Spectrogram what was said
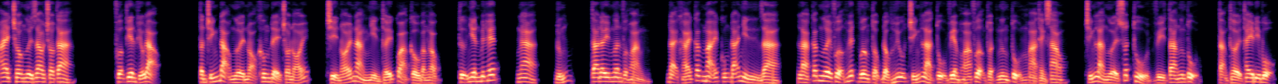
Ai cho ngươi giao cho ta? Phượng thiên khiếu đạo. Tần chính đạo người nọ không để cho nói, chỉ nói nàng nhìn thấy quả cầu bằng ngọc, tự nhiên biết hết, nga, đúng, ta đây ngân phượng hoàng, đại khái các mãi cũng đã nhìn ra, là các ngươi phượng huyết vương tộc độc hưu chính là tụ viêm hóa phượng thuật ngưng tụ mà thành sao, chính là người xuất thủ vì ta ngưng tụ, tạm thời thay đi bộ.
